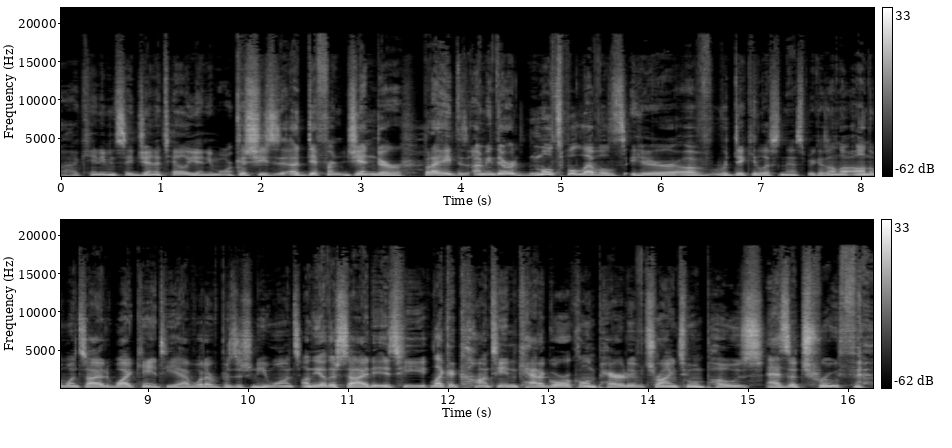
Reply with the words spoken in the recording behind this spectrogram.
I can't even say genitalia anymore because she's a different gender. But I hate this. I mean, there are multiple levels here of ridiculousness because on the on the one side, why can't he have whatever position he wants? On the other side, is he like a Kantian categorical imperative trying to impose as a truth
